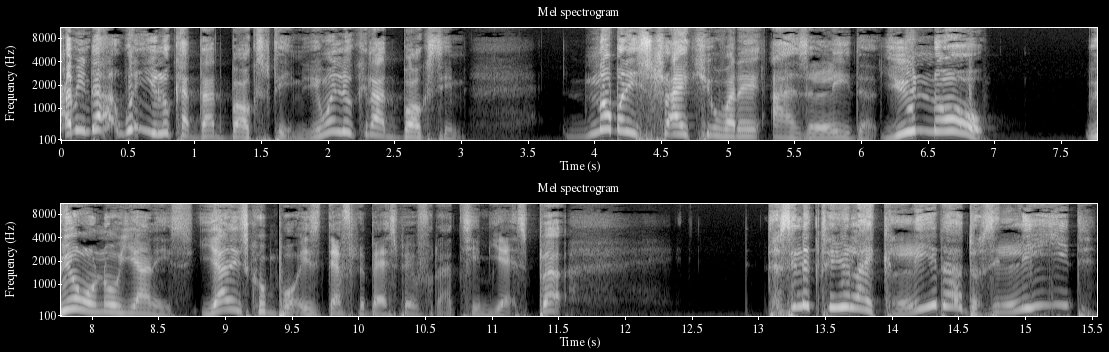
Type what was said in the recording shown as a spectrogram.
I mean that when you look at that Bucks team, when you look at that Bucks team, nobody strike you over there as a leader. You know, we all know Giannis. Giannis Kumpo is definitely the best player for that team, yes. But does he look to you like a leader? Does he lead?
